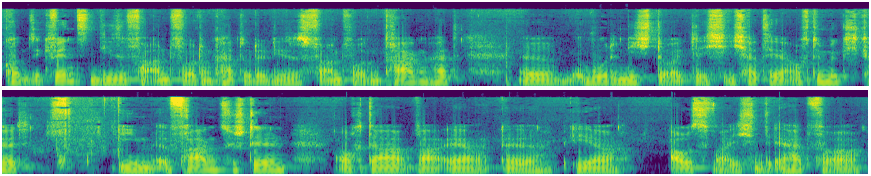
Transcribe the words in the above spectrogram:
Konsequenzen diese Verantwortung hat oder dieses Verantwortung tragen hat, äh, wurde nicht deutlich. Ich hatte ja auch die Möglichkeit, ihm äh, Fragen zu stellen. Auch da war er äh, eher ausweichend. Er hat vor,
